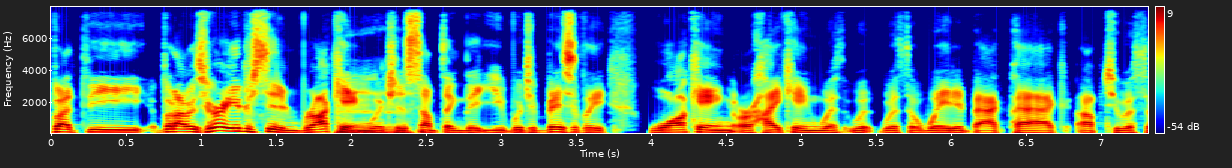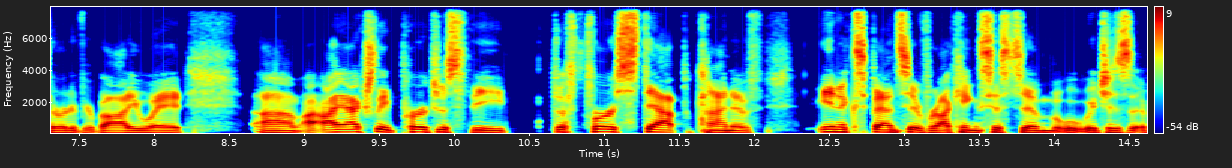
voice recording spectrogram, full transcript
but the but I was very interested in rucking, which is something that you, which is basically walking or hiking with with, with a weighted backpack up to a third of your body weight. Um, I, I actually purchased the the first step kind of inexpensive rucking system, which is a,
